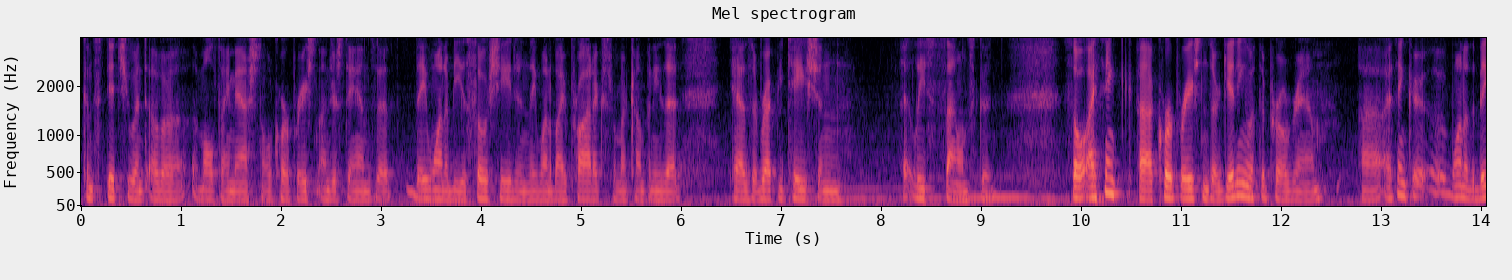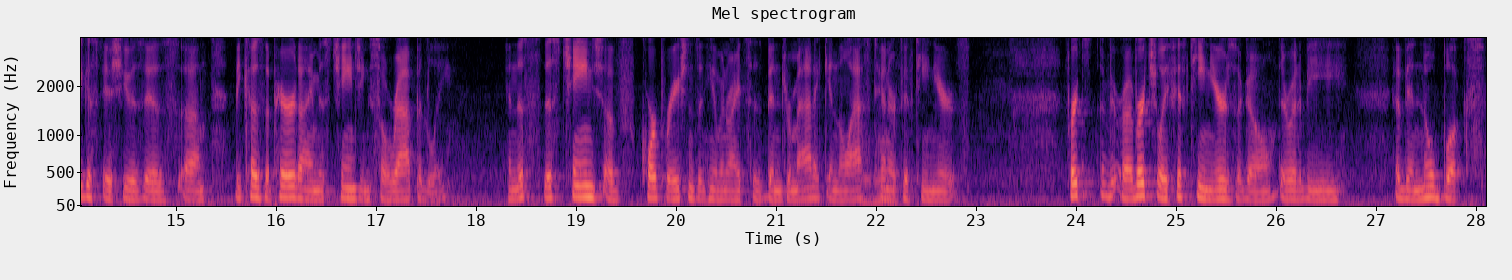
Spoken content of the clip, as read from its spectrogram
constituent of a, a multinational corporation understands that they want to be associated and they want to buy products from a company that has a reputation, at least sounds good. So I think uh, corporations are getting with the program. Uh, I think uh, one of the biggest issues is um, because the paradigm is changing so rapidly. And this, this change of corporations and human rights has been dramatic in the last 10 or 15 years. Uh, virtually 15 years ago, there would be, have been no books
